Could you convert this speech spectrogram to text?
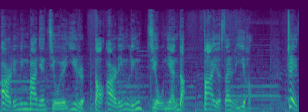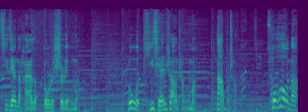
二零零八年九月一日到二零零九年的八月三十一号，这期间的孩子都是适龄的。如果提前上成吗？那不成。错后呢？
